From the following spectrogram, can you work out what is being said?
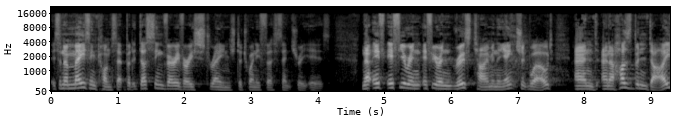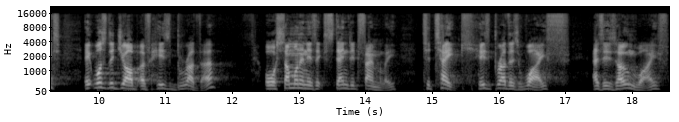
it's an amazing concept, but it does seem very, very strange to 21st century ears. Now, if, if, you're, in, if you're in Ruth's time in the ancient world and, and a husband died, it was the job of his brother or someone in his extended family to take his brother's wife as his own wife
